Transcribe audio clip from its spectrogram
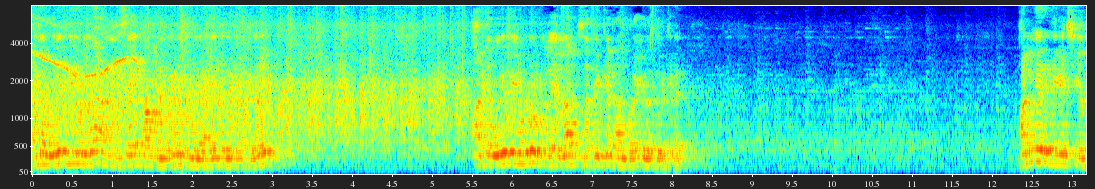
அந்த உரிமையோடு தான் செயற்பாடு நம்மை அழைத்திருக்கிறார்கள். அந்த உரிமையோடு உங்களை எல்லாம் சந்திக்க நான் வருகை வந்திருக்கிறேன் பல்வேறு நிகழ்ச்சிகள்.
